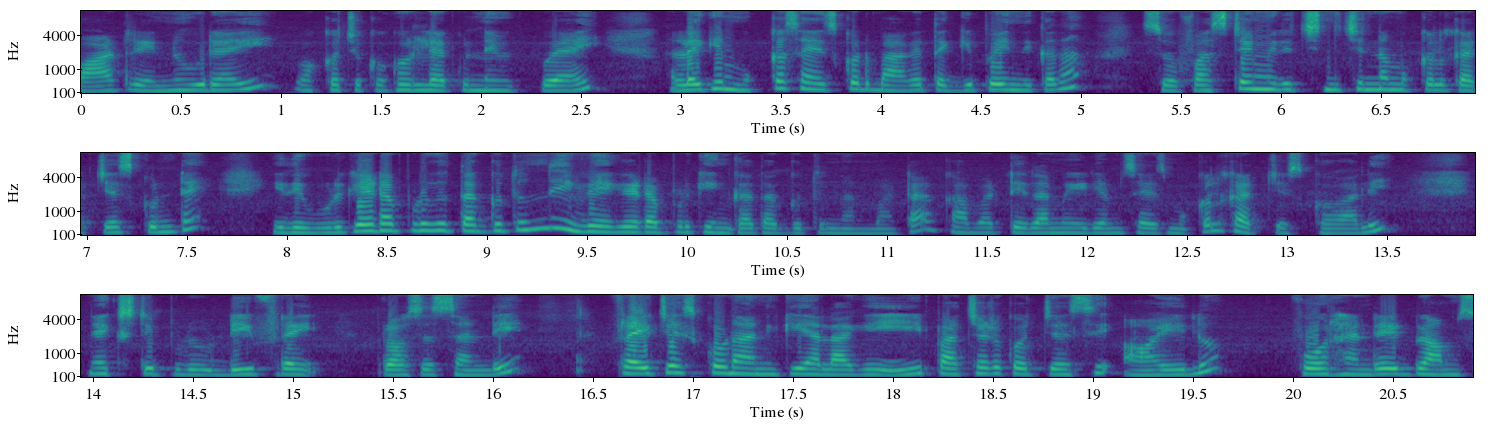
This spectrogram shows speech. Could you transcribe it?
వాటర్ ఎన్ని ఊరాయి? ఒక్క చుక్క కూడా లేకుండా ఉడికిపోయాయి. అలాగే ముక్క సైజ్ కూడా బాగా తగ్గిపోయింది కదా. సో ఫస్ట్ టైం మీరు చిన్న చిన్న ముక్కలు కట్ చేసుకుంటే ఇది ఉడికేటప్పుడు తగ్గుతుంది వేగేటప్పటికి ఇంకా తగ్గుతుంది అనమాట కాబట్టి ఇలా మీడియం సైజ్ ముక్కలు కట్ చేసుకోవాలి. నెక్స్ట్ ఇప్పుడు డీప్ ఫ్రై ప్రాసెస్ అండి. ఫ్రై చేసుకోవడానికి అలాగే ఈ పచ్చడికి వచ్చేసి ఆయిల్ ఫోర్ హండ్రెడ్ గ్రామ్స్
